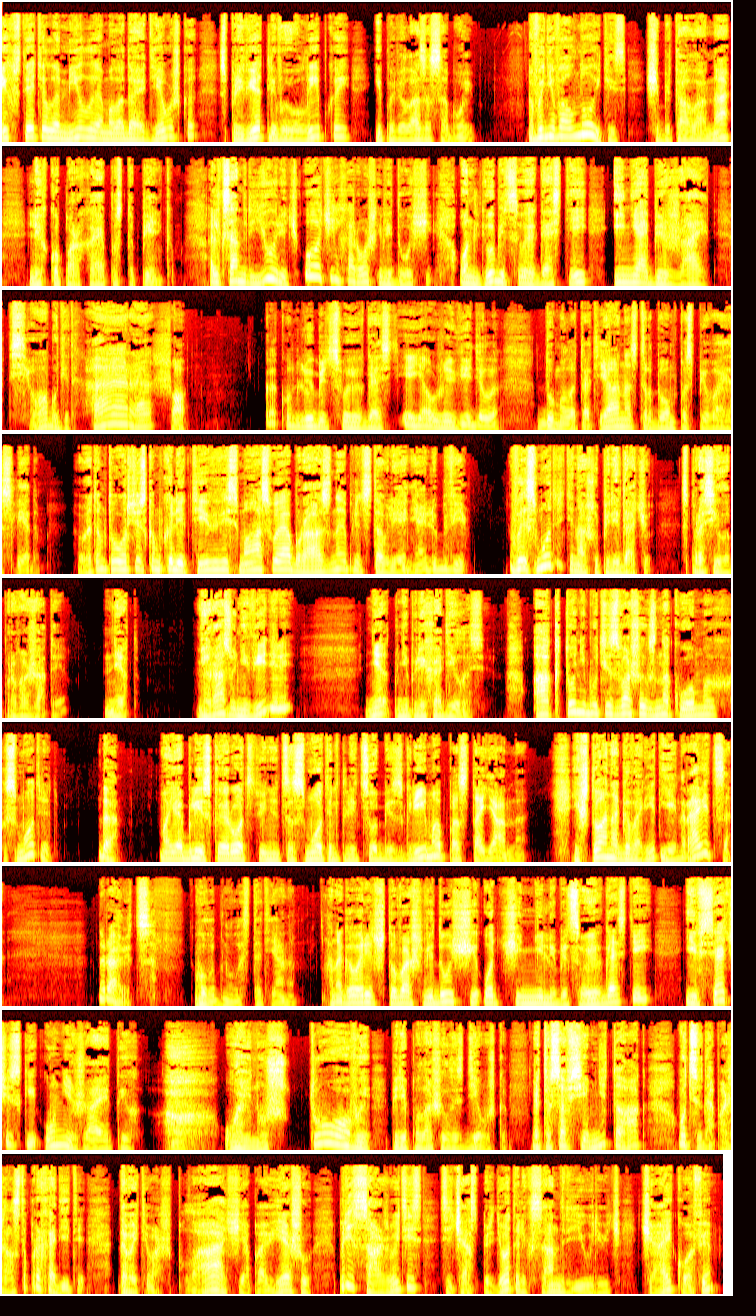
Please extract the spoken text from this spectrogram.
Их встретила милая молодая девушка с приветливой улыбкой и повела за собой. — Вы не волнуйтесь, — щебетала она, легко порхая по ступенькам. — Александр Юрьевич очень хороший ведущий. Он любит своих гостей и не обижает. Все будет хорошо. — Как он любит своих гостей, я уже видела, — думала Татьяна, с трудом поспевая следом. В этом творческом коллективе весьма своеобразное представление о любви. — Вы смотрите нашу передачу? — спросила провожатая. — Нет. — Ни разу не видели? — Нет, не приходилось. — А кто-нибудь из ваших знакомых смотрит? — Да. Моя близкая родственница смотрит лицо без грима постоянно. — И что она говорит? Ей нравится? — Нравится, — улыбнулась Татьяна. Она говорит, что ваш ведущий очень не любит своих гостей и всячески унижает их. — Ой, ну что? Что вы!» — переполошилась девушка. «Это совсем не так. Вот сюда, пожалуйста, проходите. Давайте ваш плащ, я повешу. Присаживайтесь, сейчас придет Александр Юрьевич. Чай, кофе?»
